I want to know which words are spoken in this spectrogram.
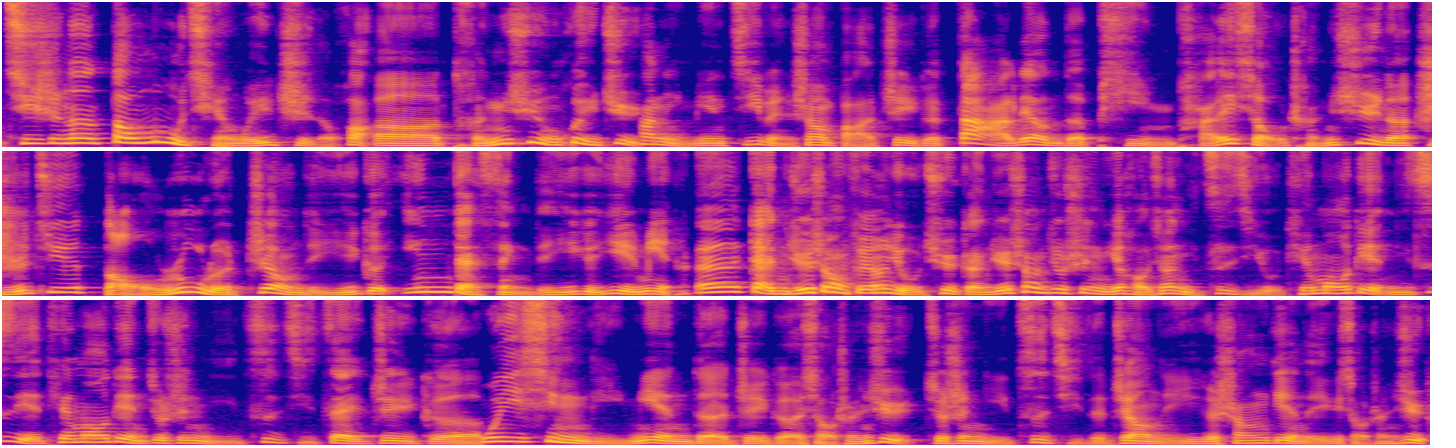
其实呢，到目前为止的话，呃，腾讯汇聚它里面基本上把这个大量的品牌小程序呢，直接导入了这样的一个 indexing 的一个页面，呃，感觉上非常有趣，感觉上就是你好像你自己有天猫店，你自己的天猫店就是你自己在这个微信里面的这个小程序，就是你自己的这样的一个商店的一个小程序，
